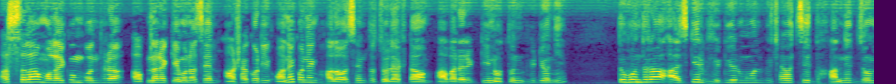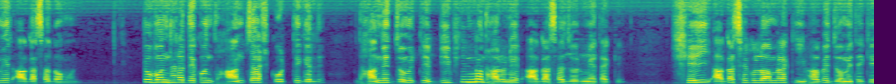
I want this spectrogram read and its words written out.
আসসালামু আলাইকুম বন্ধুরা, আপনারা কেমন আছেন? আশা করি অনেক অনেক ভালো আছেন। তো চলে আসলাম আবার একটি নতুন ভিডিও নিয়ে। তো বন্ধুরা, আজকের ভিডিওর মূল বিষয় হচ্ছে ধানের জমির আগাছা দমন। তো বন্ধুরা, দেখুন, ধান চাষ করতে গেলে ধানের জমিতে বিভিন্ন ধরনের আগাছা জন্মে থাকে। সেই আগাছাগুলো আমরা কীভাবে জমি থেকে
